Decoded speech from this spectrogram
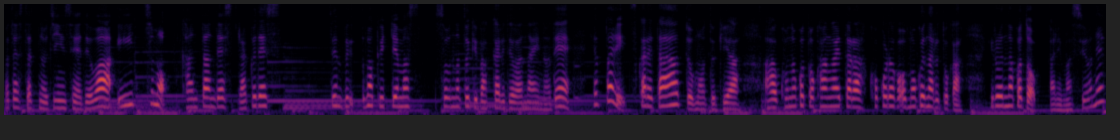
私たちの人生ではいつも簡単です。楽です。全部うまくいっています。そんな時ばっかりではないのでやっぱり疲れたと思う時はあこのことを考えたら心が重くなるとかいろんなことありますよね。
